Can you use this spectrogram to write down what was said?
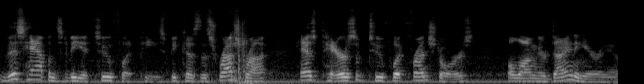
this happens to be a two foot piece because this restaurant has pairs of two foot French doors along their dining area.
